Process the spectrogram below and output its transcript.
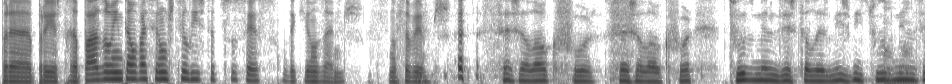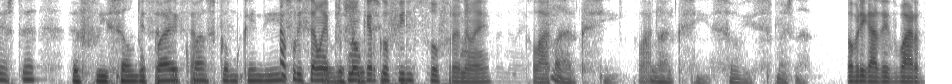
para, para este rapaz, ou então vai ser um estilista de sucesso daqui a uns anos. Não sabemos. seja lá o que for, seja lá o que for, tudo menos este alarmismo e tudo uhum. menos esta aflição do Essa pai, aflição. quase como quem diz. A aflição é porque não quer que o filho sofra, não é? Claro. Claro que sim, claro, claro que sim, só isso, mais nada. Obrigado, Eduardo.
